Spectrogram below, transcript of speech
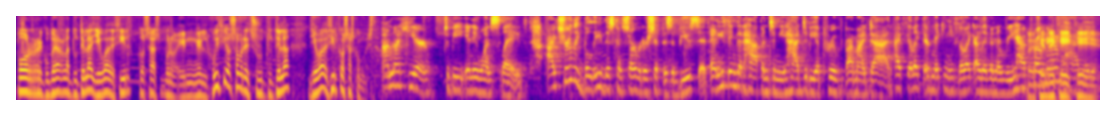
por recuperar la tutela llegó a decir cosas, bueno, en el juicio sobre su tutela llegó a decir cosas como esta. I'm not here to be anyone's slave. I truly believe this conservatorship is abusive. Anything that happened to me had to be approved by my dad. I feel like they're making me feel like I live in a rehab Defiende program. que, have que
